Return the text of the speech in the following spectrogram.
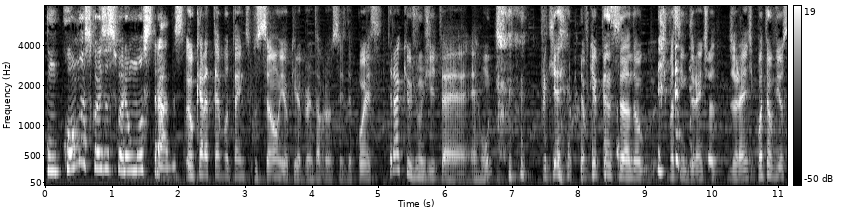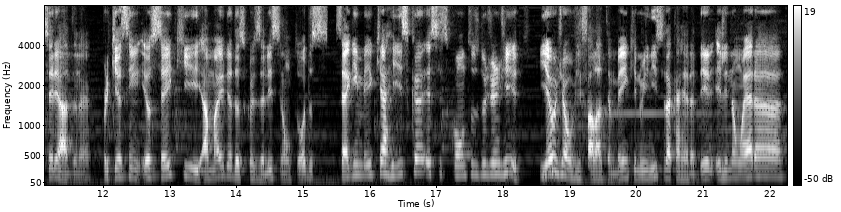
com como as coisas foram mostradas. Eu quero até botar em discussão e eu queria perguntar pra vocês depois. Será que o Junjito é, é ruim? Porque eu fiquei pensando, tipo assim, durante, durante. Enquanto eu vi o seriado, né? Porque assim, eu sei que a maioria das coisas ali, se não todas, seguem meio que a risca esses contos do Junjito. E eu já ouvi falar também que no início da carreira dele, ele não era.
